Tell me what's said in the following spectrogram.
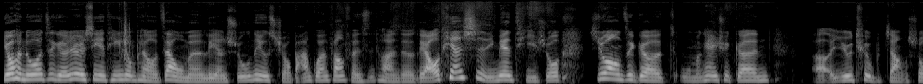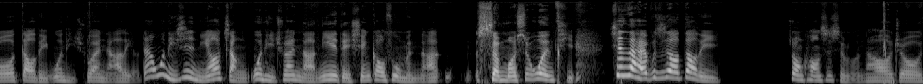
有很多这个热心的听众朋友在我们脸书 News 九八官方粉丝团的聊天室里面提说，希望这个我们可以去跟。呃，YouTube 讲说到底问题出在哪里？但问题是你要讲问题出在哪，你也得先告诉我们哪什么是问题。现在还不知道到底状况是什么，然后就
